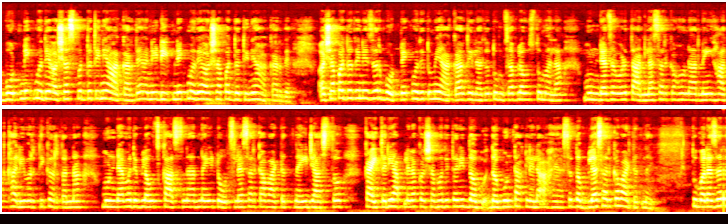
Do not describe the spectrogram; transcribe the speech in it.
बोटनेकमध्ये अशाच पद्धतीने आकार द्या आणि डीपनेकमध्ये अशा पद्धतीने आकार द्या. अशा पद्धतीने जर बोटनेकमध्ये तुम्ही आकार दिला तर तुमचा ब्लाऊज तुम्हाला मुंड्याजवळ ताणल्यासारखा होणार नाही. हात खालीवरती करताना मुंड्यामध्ये ब्लाऊज काचणार नाही टोचल्यासारखा वाटत नाही. जास्त काहीतरी आपल्याला कशामध्ये तरी दब दबून टाकलेलं आहे असं दबल्यासारखं वाटत नाही. तुम्हाला जर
